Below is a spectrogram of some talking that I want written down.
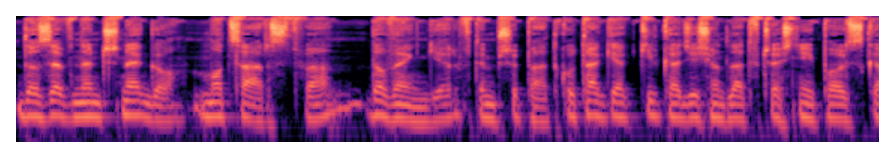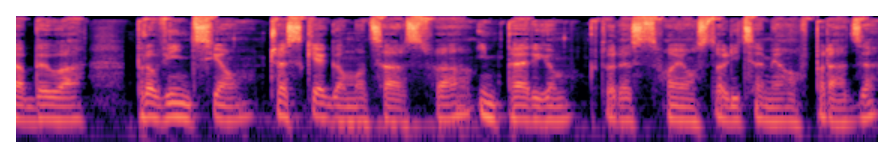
do zewnętrznego mocarstwa, do Węgier w tym przypadku, tak jak kilkadziesiąt lat wcześniej Polska była prowincją czeskiego mocarstwa, imperium, które swoją stolicę miało w Pradze,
